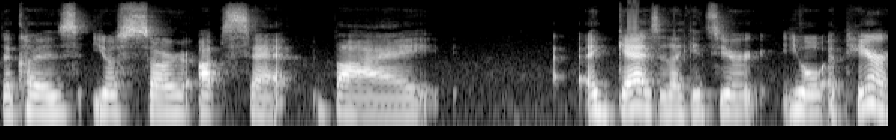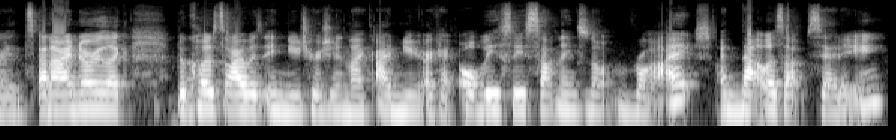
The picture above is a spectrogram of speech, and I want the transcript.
because you're so upset by I guess like it's your your appearance. And I know like because I was in nutrition, like I knew okay, obviously something's not right, and that was upsetting,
